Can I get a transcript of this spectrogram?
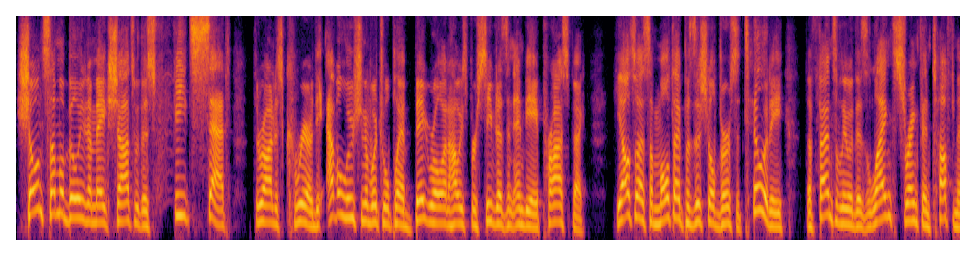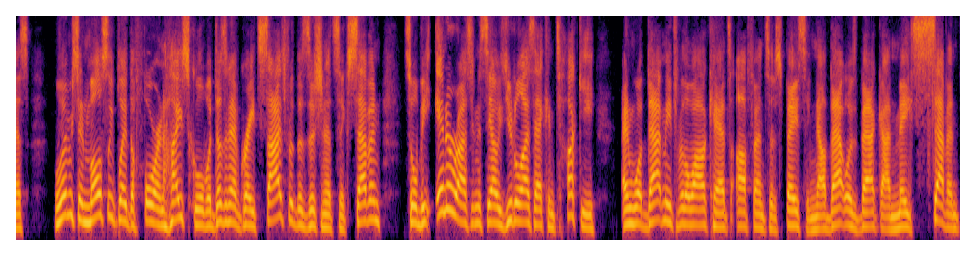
shown some ability to make shots with his feet set throughout his career, the evolution of which will play a big role in how he's perceived as an NBA prospect. He also has some multi positional versatility defensively with his length, strength, and toughness. Livingston mostly played the four in high school, but doesn't have great size for the position at six seven. So it'll be interesting to see how he's utilized at Kentucky and what that means for the Wildcats' offensive spacing. Now, that was back on May 7th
